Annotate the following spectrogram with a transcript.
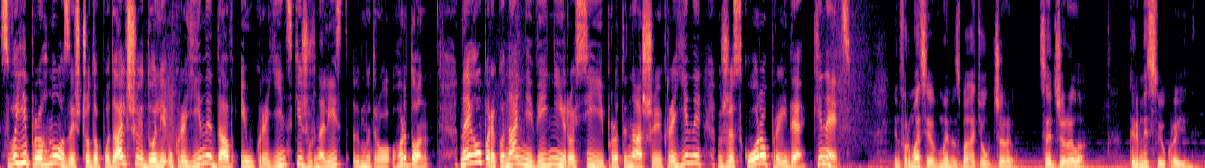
Свої прогнози щодо подальшої долі України дав і український журналіст Дмитро Гордон. На його переконання, війні Росії проти нашої країни вже скоро прийде кінець. Інформація в мене з багатьох джерел. Це джерела керівництві України, а,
